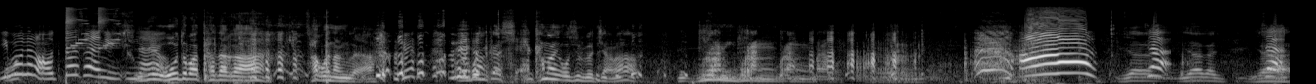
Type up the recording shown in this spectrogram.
이분은 어떤 사연이 이게 있나요? 오토바이 타다가 사고 난 거야. 왜요? 보니까 새카만 옷을 입었잖아. 무랑 무랑 무랑 무랑. 아 야, 자, 야가 자. 야,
